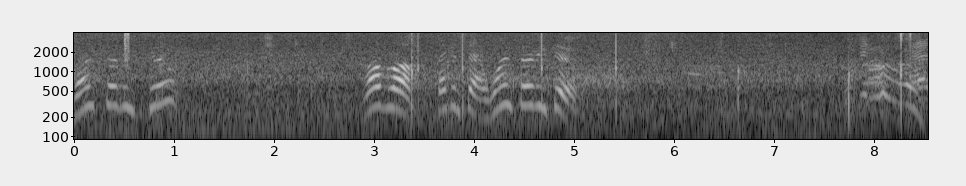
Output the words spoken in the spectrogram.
132. Love, love. Second set, 132. Was it at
